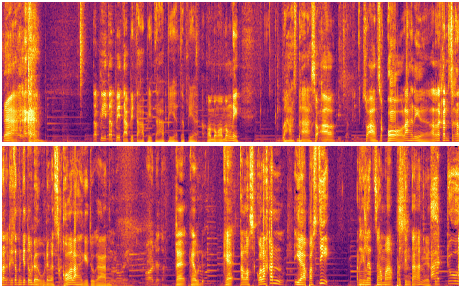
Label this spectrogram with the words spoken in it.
Nah, tapi tapi tapi tapi tapi ya tapi ya ngomong-ngomong nih bahas-bahas soal soal sekolah nih ya. Karena kan sekarang kan kita udah udah nggak sekolah gitu kan. Oh ada tah. kayak kayak udah kayak kalau sekolah kan ya pasti relate sama percintaan gak sih? Aduh,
